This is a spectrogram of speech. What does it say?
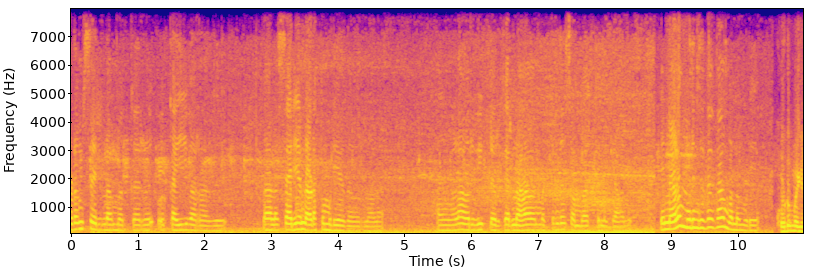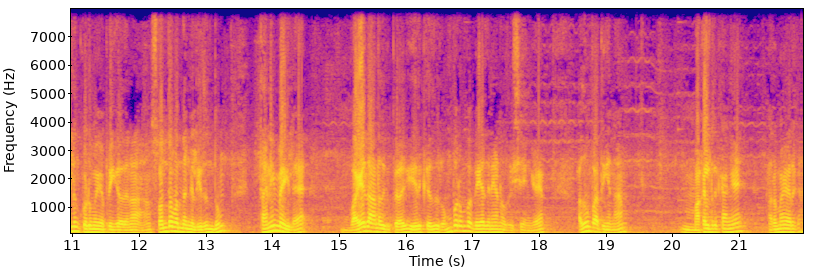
உடம்பு சரியில்லாமல் இருக்காரு. ஒரு கை வராது. அதனால சரியாக நடக்க முடியாது அவர்னால. அதனால அவர் வீட்டில் இருக்கார். நான் மட்டும்தான் சம்பாதிக்க ஆளு. என்னால் முடிஞ்சதை தான் பண்ண முடியும். கொடுமையிலும் கொடுமை அப்படிங்கிறதுனா சொந்த பந்தங்கள் இருந்தும் தனிமையில் வயதானதுக்கு பிறகு இருக்கிறது ரொம்ப ரொம்ப வேதனையான ஒரு விஷயங்க. அதுவும் பார்த்தீங்கன்னா மகள் இருக்காங்க அருமையாக இருக்க?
